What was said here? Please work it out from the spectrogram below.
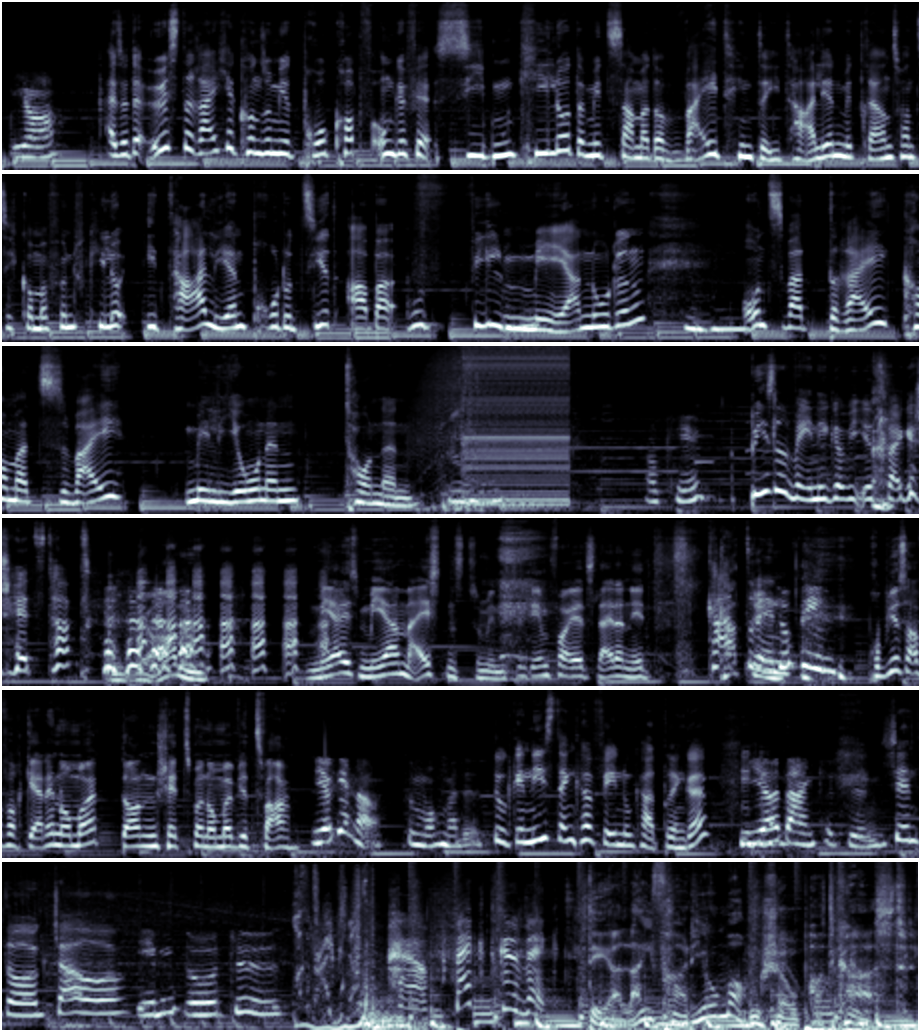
Ja. Also der Österreicher konsumiert pro Kopf ungefähr 7 Kilo, damit sind wir da weit hinter Italien mit 23,5 Kilo. Italien produziert aber viel mehr Nudeln und zwar 3,2 Millionen Tonnen. Okay. Bisschen weniger, wie ihr zwei geschätzt habt. Ja, mehr ist mehr, meistens zumindest. In dem Fall jetzt leider nicht. Katrin. Viel. Probier's einfach gerne nochmal, dann schätzen wir nochmal, wir zwei. Ja, genau. So machen wir das. Du genießt den Kaffee, nu Katrin, gell? Ja, danke schön. Schönen Tag, ciao. Ebenso. Tschüss. Perfekt geweckt. Der Live-Radio Morgenshow Podcast.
